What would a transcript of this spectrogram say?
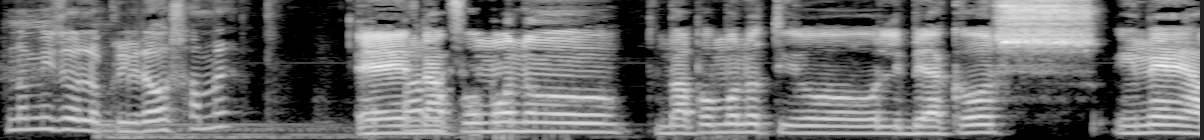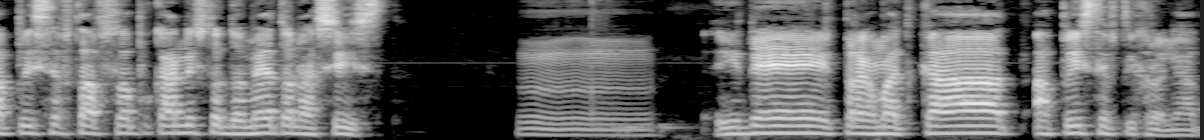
νομίζω ολοκληρώσαμε. Ε, Πάμε να, στο- πω μόνο, να πω μόνο ότι ο Ολυμπιακός είναι απίστευτα αυτό που κάνει στον τομέα των assist. Μμμ. Είναι πραγματικά απίστευτη χρονιά του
